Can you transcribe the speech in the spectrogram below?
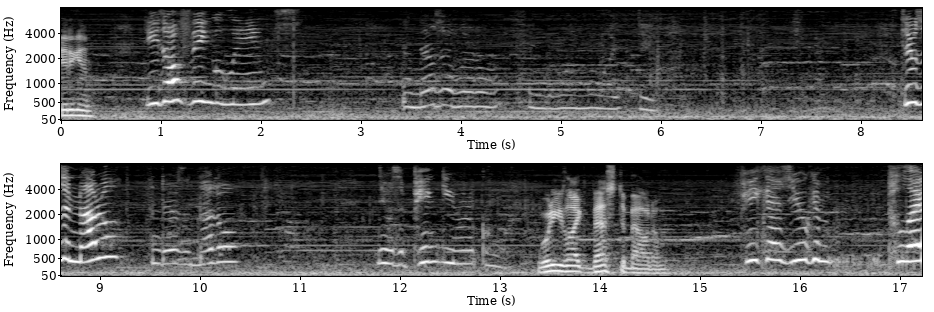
it again. These are fingerlings. And there's a little fingerling right there. There's another, and there's another. There's a pink unicorn. What do you like best about them? Because you can play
